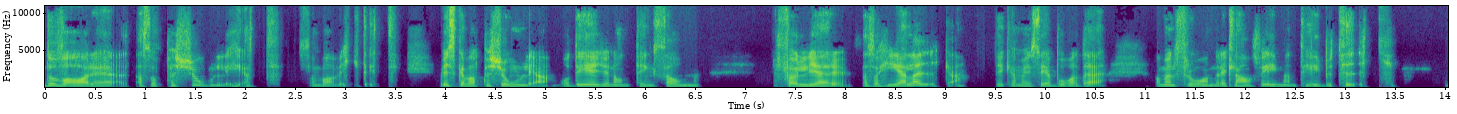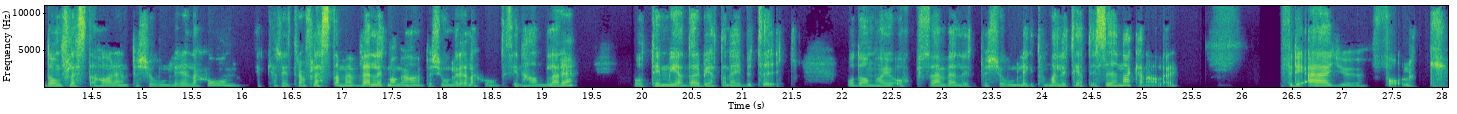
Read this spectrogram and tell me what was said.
då var det alltså personlighet som var viktigt. Vi ska vara personliga och det är ju någonting som följer alltså hela ICA. Det kan man ju se både ja, men från reklamfilmen till butik. De flesta har en personlig relation, kanske inte de flesta, men väldigt många har en personlig relation till sin handlare och till medarbetarna i butik. och de har ju också en väldigt personlig tonalitet i sina kanaler. För det är ju folk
